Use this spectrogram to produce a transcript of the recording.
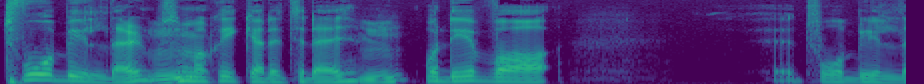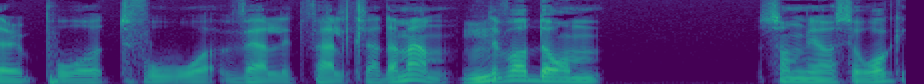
två bilder Mm. som jag skickade till dig. Mm. Och det var eh, två bilder på två väldigt välklädda män. Mm. Det var de som jag såg.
